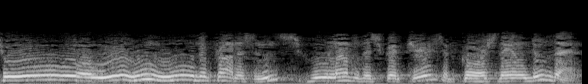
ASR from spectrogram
to rule the Protestants who love the Scriptures, of course they'll do that.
